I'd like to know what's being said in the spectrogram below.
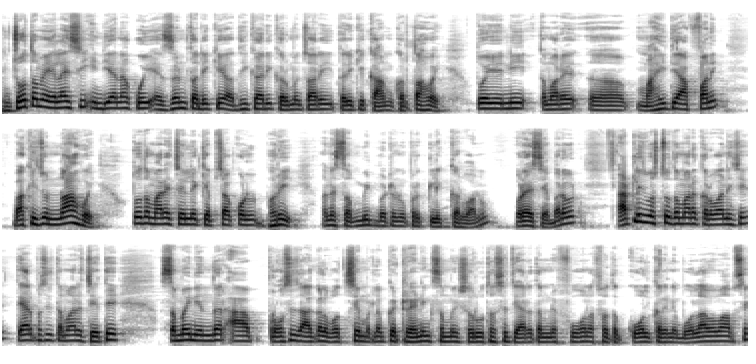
જો તમે એલઆઈસી ઇન્ડિયાના કોઈ એજન્ટ તરીકે, અધિકારી, કર્મચારી તરીકે કામ કરતા હોય, તો એની તમારે માહિતી આપવાની. બાકી જો ના હોય, તો તમારે છેલ્લે કેપ્ચા કોડ ભરી અને સબમિટ બટન ઉપર ક્લિક કરવાનું રહેશે. બરાબર? આટલી જ વસ્તુ તમારે કરવાની છે. ત્યાર પછી તમારે જે તે સમયની અંદર આ પ્રોસેસ આગળ વધશે, મતલબ કે ટ્રેનિંગ સમય શરૂ થશે, ત્યારે તમને ફોન અથવા તો કોલ કરીને બોલાવવામાં આવશે.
